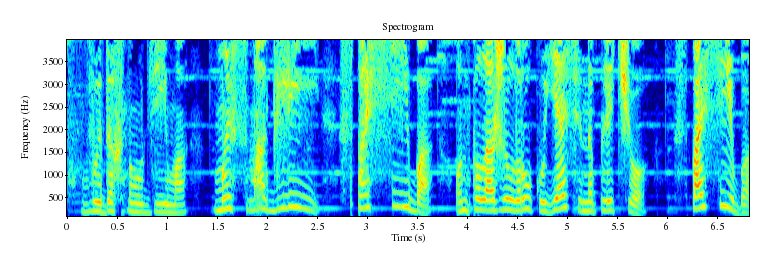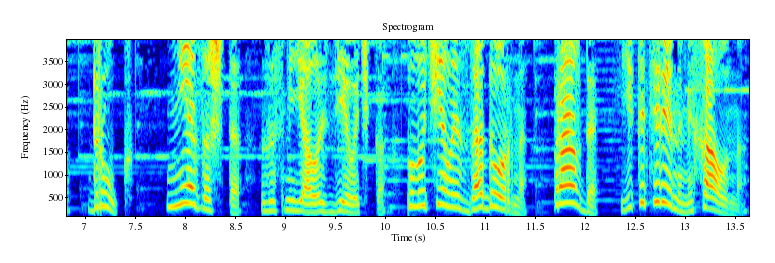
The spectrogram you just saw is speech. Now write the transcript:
– выдохнул Дима. «Мы смогли! Спасибо!» Он положил руку Ясе на плечо. «Спасибо, друг!» «Не за что!» – засмеялась девочка. «Получилось задорно! Правда, Екатерина Михайловна?»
